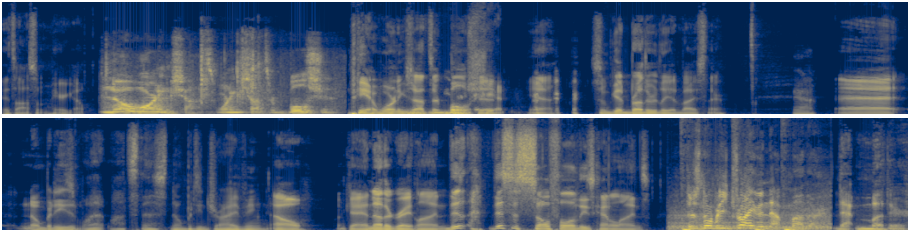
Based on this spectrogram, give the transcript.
it's awesome. Here you go. No warning shots. Warning shots are bullshit. yeah, warning shots are bullshit. Bullshit. Yeah. Some good brotherly advice there. Yeah. Uh, nobody's what? What's this? Nobody driving. Oh, okay. Another great line. This this is so full of these kind of lines. There's nobody driving that mother. That mother.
